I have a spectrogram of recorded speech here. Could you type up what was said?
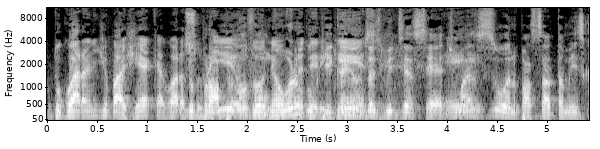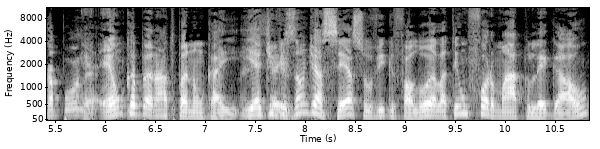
do, Guarani de Bagé, que agora do subiu, próprio Novo do Hamburgo, que ganhou em 2017, é, mas o ano passado também escapou, né? É, é um campeonato para não cair. É e a divisão aí. de acesso, o Vig falou, ela tem um formato legal,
